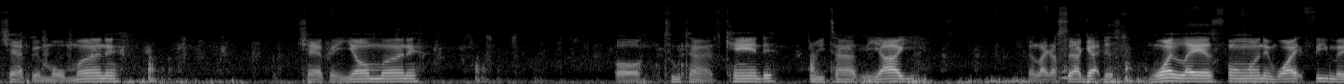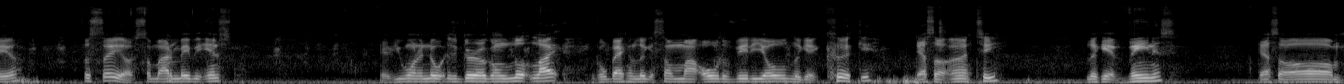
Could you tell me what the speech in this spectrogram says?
Champion More Money, Champion Young Money, uh, two times Candy, three times Miyagi. And like I said, I got this one last fawn and white female for sale. Somebody may be interested. If you want to know what this girl gonna look like, go back and look at some of my older videos. Look at Cookie, that's her auntie. Look at Venus, that's her um,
